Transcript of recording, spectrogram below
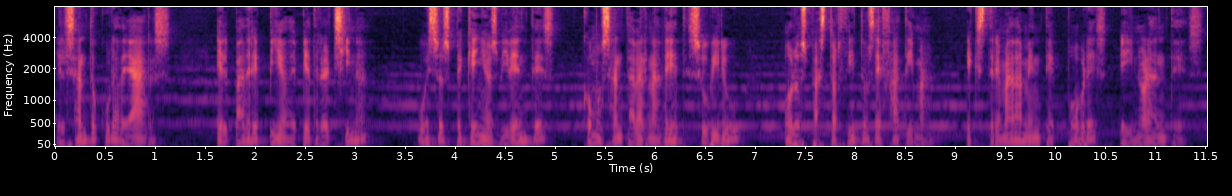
el santo cura de Ars, el padre Pío de Pietrelcina o esos pequeños videntes como Santa Bernadette Subirú o los pastorcitos de Fátima, extremadamente pobres e ignorantes.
